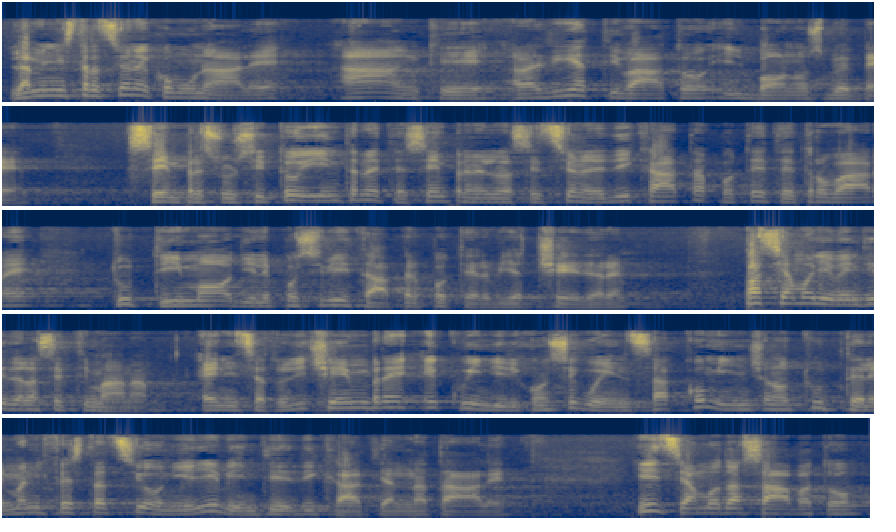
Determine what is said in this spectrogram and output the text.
L'amministrazione comunale ha anche riattivato il bonus bebè. Sempre sul sito internet e sempre nella sezione dedicata potete trovare tutti i modi e le possibilità per potervi accedere. Passiamo agli eventi della settimana. È iniziato dicembre e quindi di conseguenza cominciano tutte le manifestazioni e gli eventi dedicati al Natale. Iniziamo da sabato.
